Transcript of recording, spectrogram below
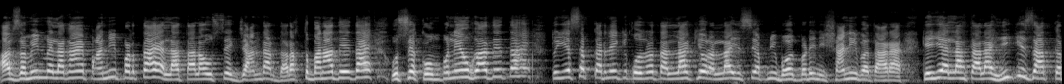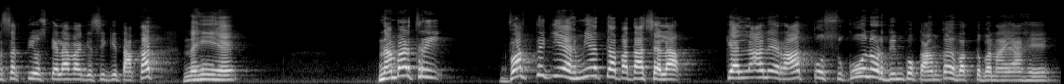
आप ज़मीन में लगाएँ, पानी पड़ता है, अल्लाह ताला उससे एक जानदार दरख्त बना देता है, उससे कोम्पलें उगा देता है। तो ये सब करने की कुदरत अल्लाह की, और अल्लाह इससे अपनी बहुत बड़ी निशानी बता रहा है कि ये अल्लाह ताला ही की ज़ात कर सकती है, उसके अलावा किसी की ताकत नहीं है। नंबर थ्री, वक्त की अहमियत का पता चला कि अल्लाह ने रात को सुकून और दिन को काम का वक्त बनाया है।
